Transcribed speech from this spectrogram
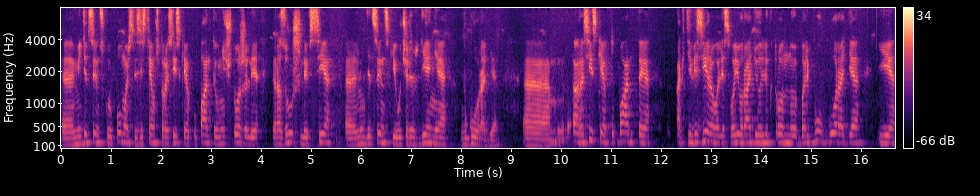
э, медицинскую помощь в связи с тем, что российские оккупанты уничтожили и разрушили все э, медицинские учреждения в городе. Российские оккупанты активизировали свою радиоэлектронную борьбу в городе и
